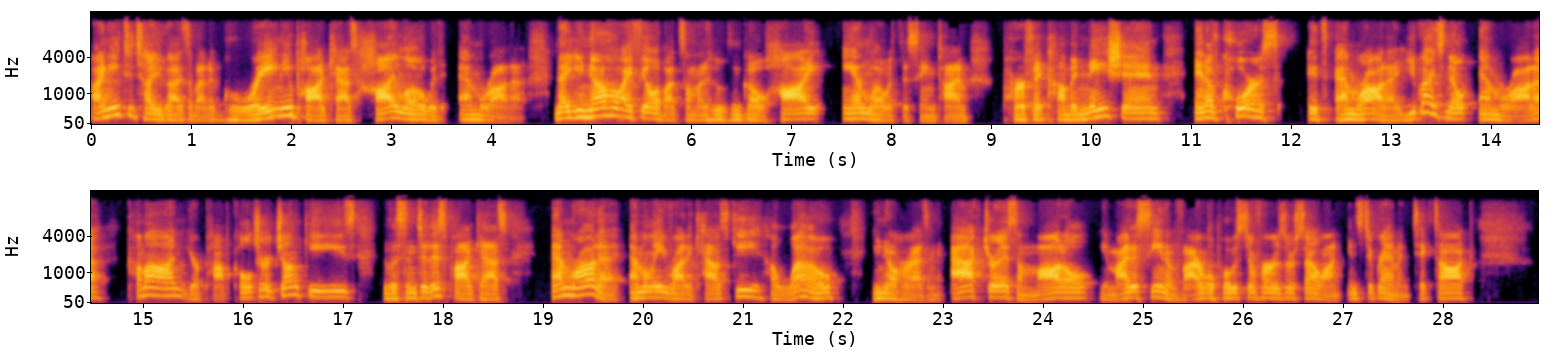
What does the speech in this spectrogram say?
I need to tell you guys about a great new podcast, High Low with Emrata. Now, you know how I feel about someone who can go high and low at the same time. Perfect combination. And of course, it's Emrata. You guys know Emrata. Come on, you're pop culture junkies. You listen to this podcast. Emrata, Emily Ratajkowski. Hello. You know her as an actress, a model. You might have seen a viral post of hers or so on Instagram and TikTok.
